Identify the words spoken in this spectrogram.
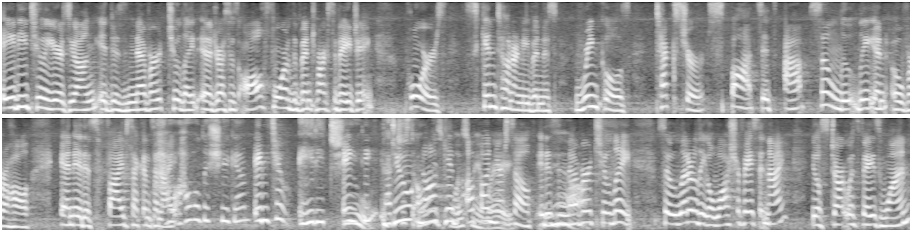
82 years young, it is never too late. It addresses all four of the benchmarks of aging pores, skin tone unevenness, wrinkles, texture, spots. It's absolutely an overhaul. And it is five seconds a How, night. how old is she again? 82. 82. 80. That Do not give up on away. yourself. It is Yeah. never too late. So literally, you'll wash your face at night. You'll start with phase one.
